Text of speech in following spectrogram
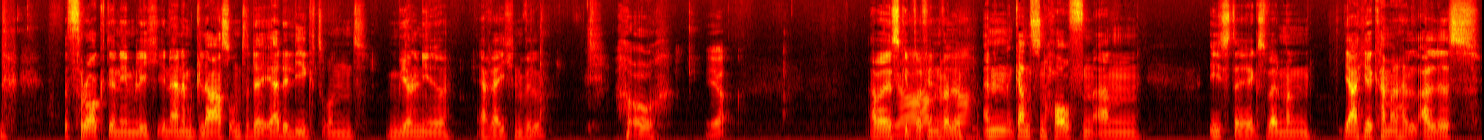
Throg, der nämlich in einem Glas unter der Erde liegt und Mjölnir erreichen will. Oh, ja. Aber es Ja, gibt auf jeden Fall ja. einen ganzen Haufen an Easter Eggs, weil man, ja, hier kann man halt alles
